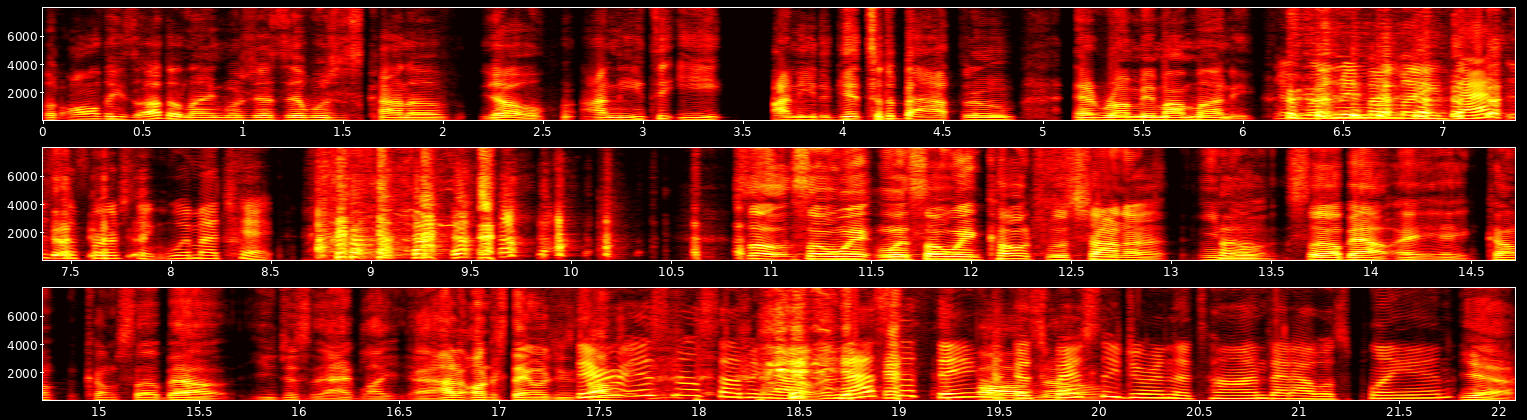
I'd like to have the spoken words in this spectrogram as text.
But all these other languages, it was just kind of, yo, I need to eat. I need to get to the bathroom and run me my money. And run me my money. That is the first thing. With my check. So so when when so when coach was trying to you know Huh? sub out, hey, hey come come sub out, you just act like I don't understand what you. There I'm- is no subbing out. And that's the thing. Oh, like, Oh, no. especially during the time that I was playing. yeah.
